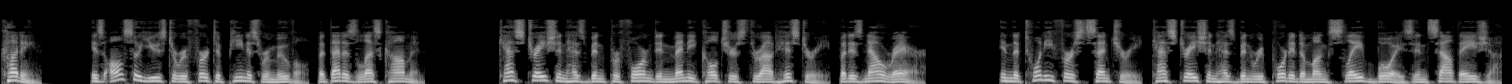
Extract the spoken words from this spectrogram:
cutting is also used to refer to penis removal, but that is less common. Castration has been performed in many cultures throughout history, but is now rare. In the 21st century, castration has been reported among slave boys in South Asia.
